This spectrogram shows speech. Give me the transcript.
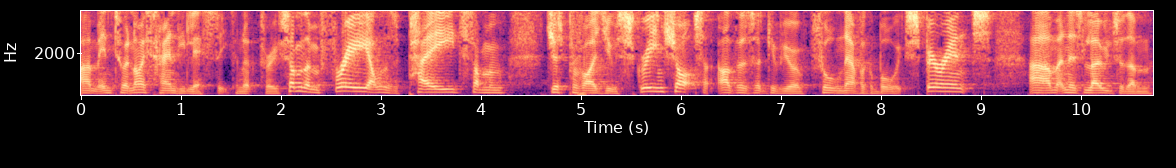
um, into a nice handy list that you can look through. Some of them are free, others are paid, some of them just provide you with screenshots, others will give you a full navigable experience. Um, and there's loads of them.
